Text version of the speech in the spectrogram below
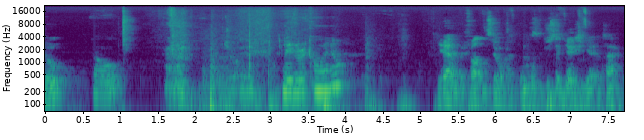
Ooh. Oh, Join in. leave the recording on. Yeah, it'll be fun. to See what happens. Just in case you get attacked.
